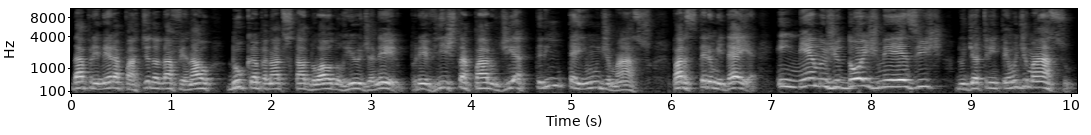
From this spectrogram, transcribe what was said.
da primeira partida da final do Campeonato Estadual do Rio de Janeiro, prevista para o dia 31 de março. Para se ter uma ideia, em menos de dois meses, do dia 31 de março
